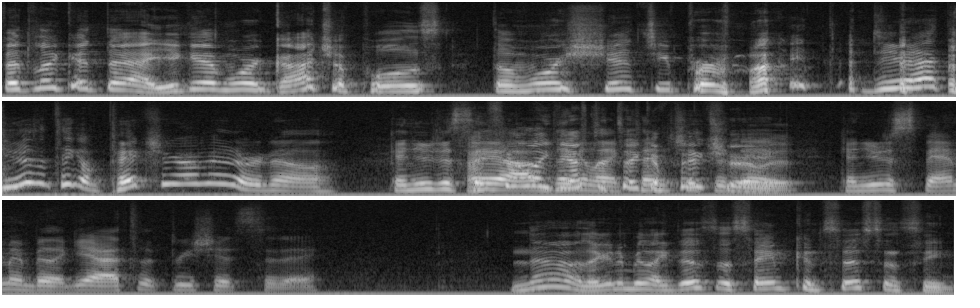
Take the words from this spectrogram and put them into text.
but look at that. You get more gotcha pulls the more shits you provide. do you have do you have to take a picture of it or no? Can you just I say feel I'm like you have to like take a 10 shits picture of it. Can you just spam it and be like, yeah, I took three shits today? No, they're gonna be like, this is the same consistency.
